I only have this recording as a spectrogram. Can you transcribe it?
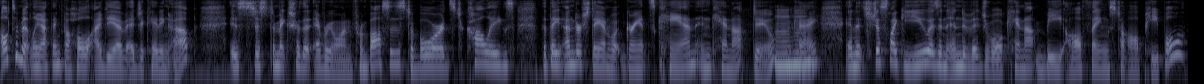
Ultimately, I think the whole idea of educating up is just to make sure that everyone, from bosses to boards to colleagues, that they understand what grants can and cannot do. Okay. And it's just like you as an individual cannot be all things to all people,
